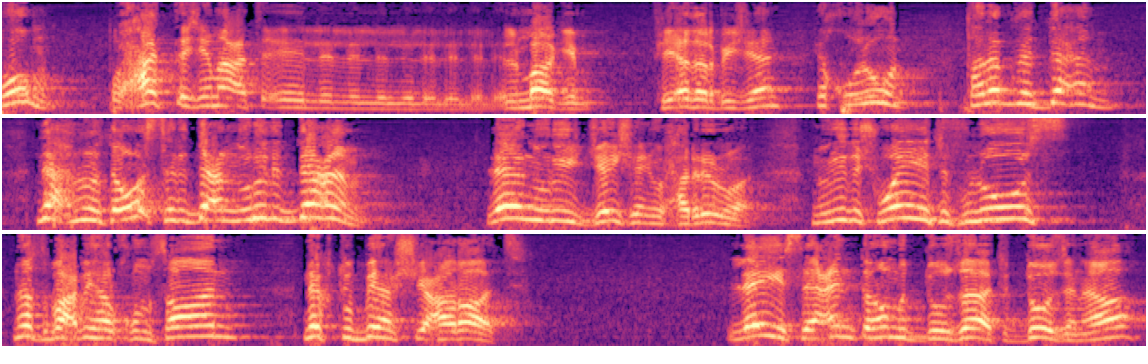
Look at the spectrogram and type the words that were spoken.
هم وحتى جماعة الماجم في أذربيجان يقولون طلبنا الدعم نحن نتوسل الدعم نريد الدعم. لا نريد جيشا يحررنا نريد شوية فلوس نطبع بها القمصان نكتب بها الشعارات. ليس عندهم الدوزات الدوزن ها؟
